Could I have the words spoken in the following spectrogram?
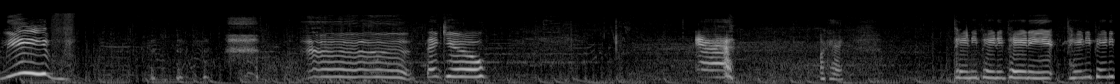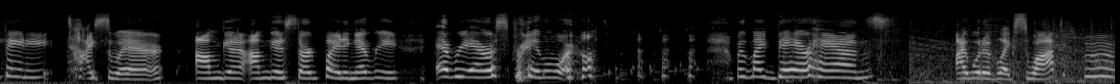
Leave! uh, thank you. Eh. Okay. Painty, painty, painty, painty, painty, painty. I swear, I'm gonna, I'm gonna start fighting every, every aerospray in the world with my bare hands. I would have like swapped. Hmm.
